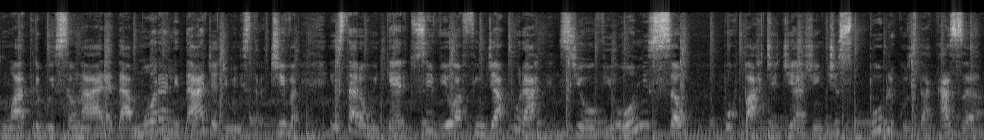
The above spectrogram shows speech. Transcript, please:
com atribuição na área da moralidade administrativa, instaurou um inquérito civil a fim de apurar se houve omissão por parte de agentes públicos da Casan.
